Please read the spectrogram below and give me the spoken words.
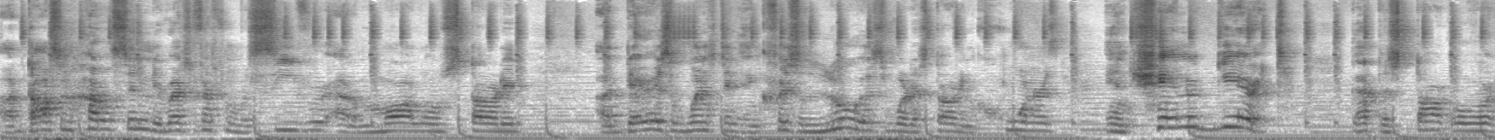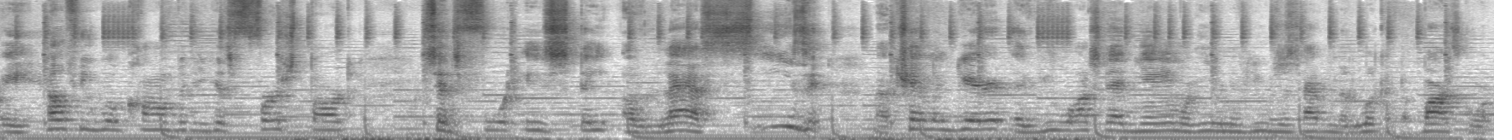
Uh, Dawson Huddleston, the freshman receiver out of Marlow, started. Uh, Darius Winston and Chris Lewis were the starting corners, and Chandler Garrett got the start over a healthy Will Collins looking his first start since Fort Hays State of last season. Now, Chandler Garrett, if you watch that game, or even if you just happen to look at the box score,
